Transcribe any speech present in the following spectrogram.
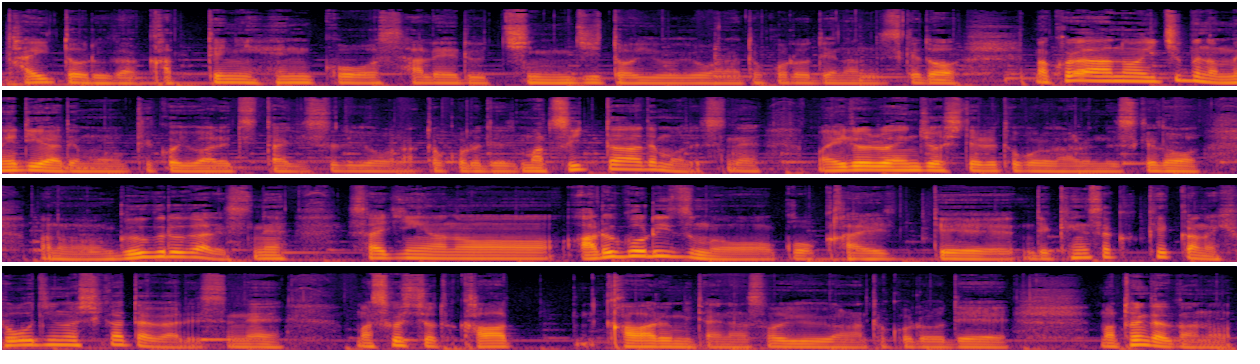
タイトルが勝手に変更される珍事というようなところでなんですけど、まあ、これはあの一部のメディアでも結構言われてたりするようなところで、まあ、Twitter でもですねいろいろ炎上しているところがあるんですけどあの Google がですね最近あのアルゴリズムをこう変えてで検索結果の表示の仕方がですね、まあ、少しちょっと変わって変わるみたいなそういうようなところで、まあ、とにかくあの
